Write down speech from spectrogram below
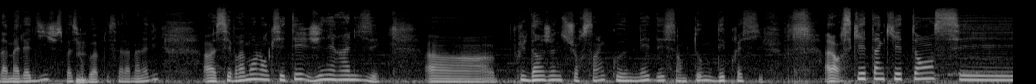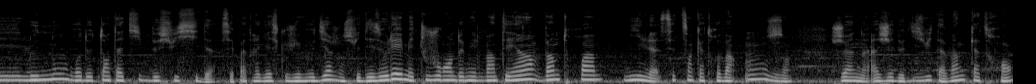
la maladie, je ne sais pas si on Mm. peut appeler ça la maladie, euh, c'est vraiment l'anxiété généralisée. Euh, plus d'un jeune sur cinq connaît des symptômes dépressifs. Alors, ce qui est inquiétant, c'est le nombre de tentatives de suicide. C'est pas très gai ce que je vais vous dire, j'en suis désolée, mais toujours en 2021, 23 791 jeunes âgés de 18 à 24 ans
